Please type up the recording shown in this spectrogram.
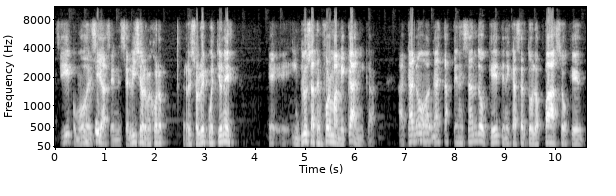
Sí, como vos decías, en el servicio a lo mejor resolvés cuestiones eh, eh, incluso hasta en forma mecánica. Acá no, acá estás pensando que tenés que hacer todos los pasos, que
